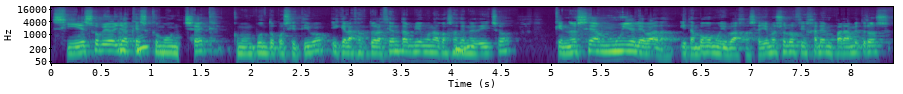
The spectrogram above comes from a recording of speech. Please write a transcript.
Si eso veo ya que es como un check, como un punto positivo y que la facturación también, una cosa que no he dicho, que no sea muy elevada y tampoco muy baja. O sea, yo me suelo fijar en parámetros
